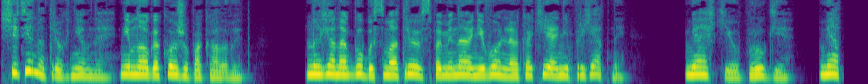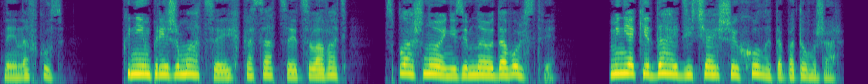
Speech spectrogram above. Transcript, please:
Щетина трехдневная, немного кожу покалывает. Но я на губы смотрю и вспоминаю невольно, какие они приятные. Мягкие, упругие, мятные на вкус. К ним прижиматься, их касаться и целовать — сплошное неземное удовольствие. Меня кидает дичайший холод, а потом жар.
